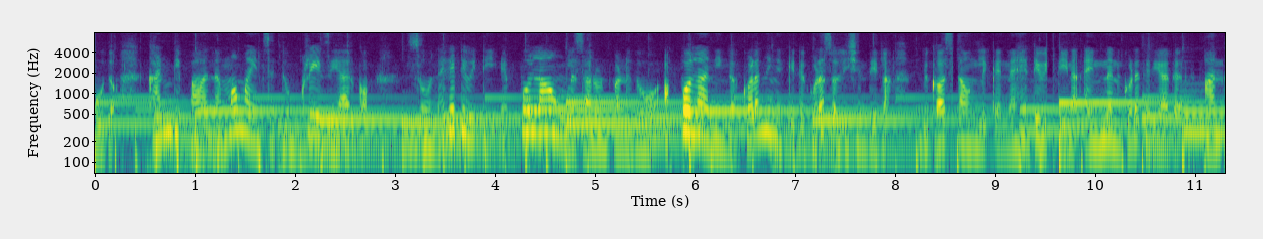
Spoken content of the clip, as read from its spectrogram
போதும். கண்டிப்பாக நம்ம மைண்ட் செட்டும் க்ரேஸியாக இருக்கும். ஸோ நெகட்டிவிட்டி எப்போல்லாம் உங்களை சரௌண்ட் பண்ணுதோ அப்போல்லாம் நீங்கள் குழந்தைங்க கிட்ட கூட சொல்யூஷன் தேடலாம். பிகாஸ் அவங்களுக்கு நெகட்டிவிட்டினா என்னன்னு கூட தெரியாது. அண்ட்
